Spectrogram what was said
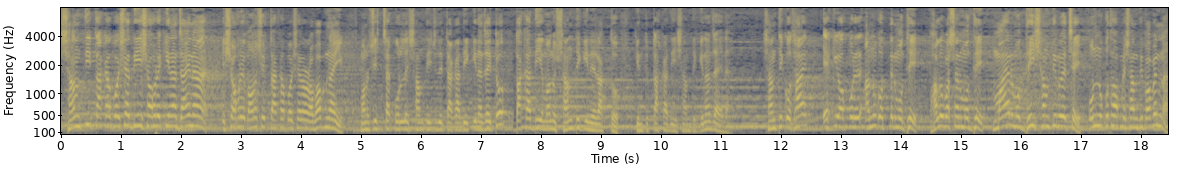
শান্তি টাকা পয়সা দিয়ে শহরে কিনা যায় না। এই শহরে মানুষের টাকা পয়সার আর অভাব নাই। মানুষ ইচ্ছা করলে শান্তি যদি টাকা দিয়ে কিনা যাইতো, টাকা দিয়ে মানুষ শান্তি কিনে রাখতো। কিন্তু টাকা দিয়ে শান্তি কিনা যায় না। শান্তি কোথায়? একে অপরের আনুগত্যের মধ্যে, ভালোবাসার মধ্যে, মায়ের মধ্যেই শান্তি রয়েছে। অন্য কোথাও আপনি শান্তি পাবেন না।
